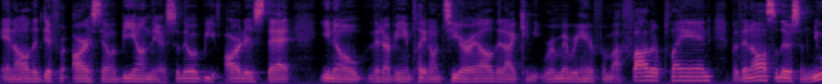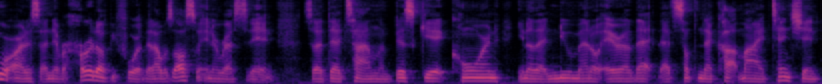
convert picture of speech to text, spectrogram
and all the different artists that would be on there. So there would be artists that, you know, that are being played on TRL that I can remember hearing from my father playing. But then also there's some newer artists I never heard of before that I was also interested in. So at that time, Limp Bizkit, Korn, you know, that nu metal era, that that's something that caught my attention.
